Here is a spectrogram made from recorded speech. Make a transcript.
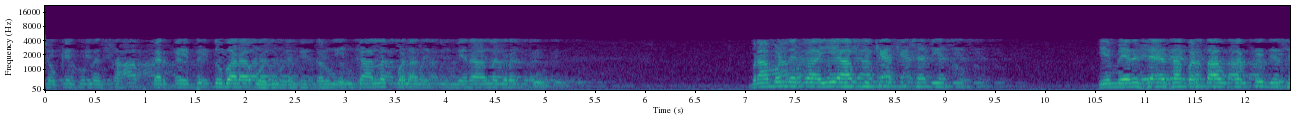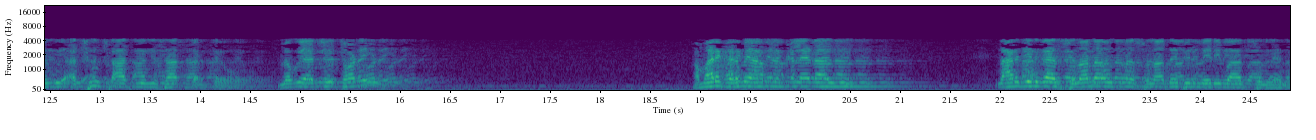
चौके को मैं साफ़ करके फिर दोबारा भोजन करके करूँगी। इनका अलग बना देती हूँ, मेरा अलग रखती हूँ। ब्राह्मण ने कहा, ये आपने क्या शिक्षा दी ये मेरे से ऐसा बर्ताव करती जैसे कोई अछूत आदमी के साथ करते हो। मैं कोई अछूत थोड़ा ही। हमारे घर में आपने कलह डाल दी। नारजिन का सुनाना उतना सुना दे, फिर मेरी बात सुन लेना।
